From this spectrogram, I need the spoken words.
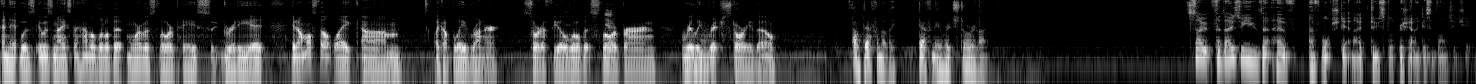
and it was it was nice to have a little bit more of a slower pace, gritty. It it almost felt like um, like a Blade Runner sort of feel, a little bit slower Yeah. burn, really rich story though. Oh, definitely. Definitely a rich storyline. So, for those of you that have, have watched it, and I do still appreciate my disadvantage here,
